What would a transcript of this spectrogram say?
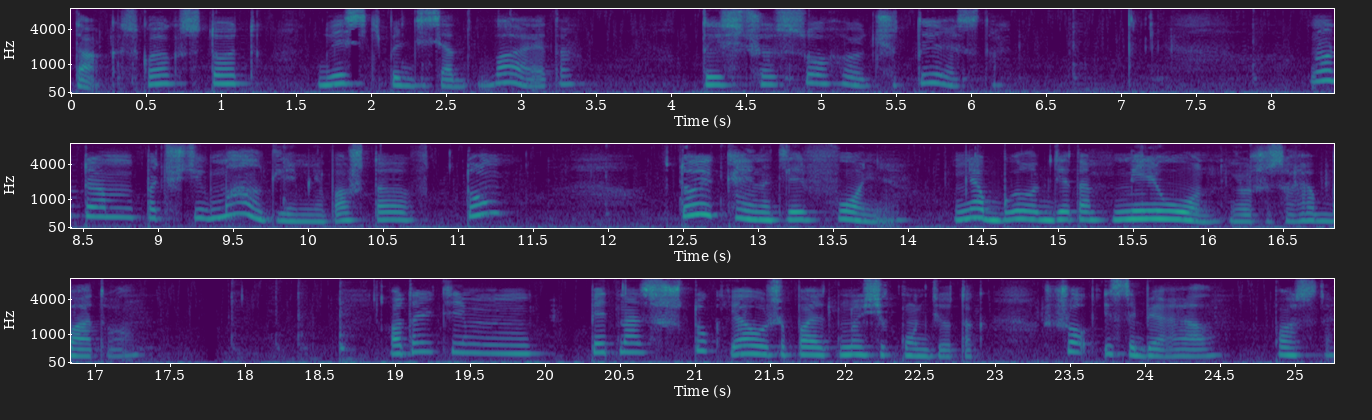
Так, сколько стоит? 252, это 1040, 400. Ну, это почти мало для меня, потому что в том, в той игре на телефоне у меня было где-то миллион, я уже зарабатывал. Вот эти 15 штук я уже по одной секунде вот так шел и собирал. Просто.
